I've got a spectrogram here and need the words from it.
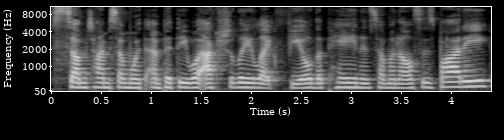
Sometimes someone with empathy will actually like feel the pain in someone else's body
